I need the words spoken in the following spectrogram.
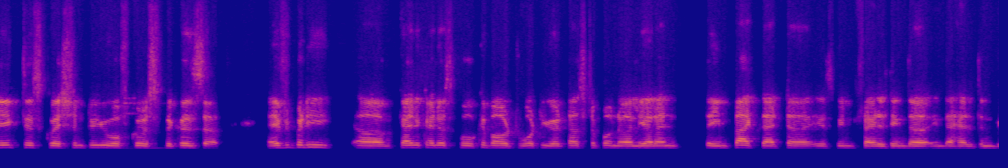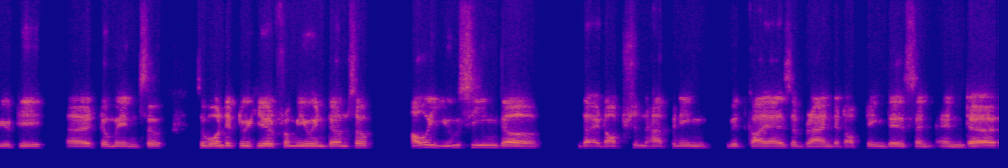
take this question to you of course because uh, everybody uh, kind of kind of spoke about what you had touched upon earlier and the impact that uh, is being felt in the in the health and beauty uh, domain. So so wanted to hear from you in terms of how are you seeing the the adoption happening with Kaya as a brand adopting this and and uh,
